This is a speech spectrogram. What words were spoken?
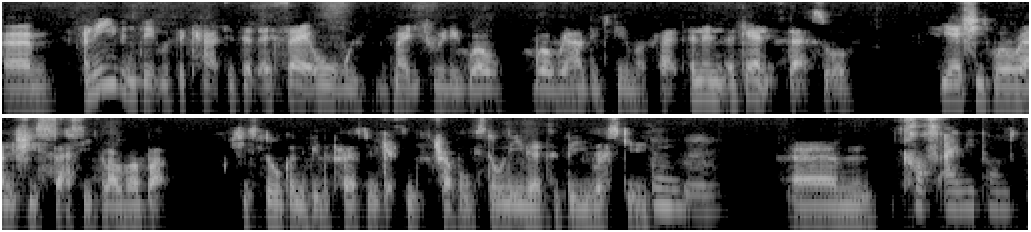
Um, and they even did with the characters that they say, oh, we've we've made this really well, well-rounded female character. And then again, it's that sort of, yeah, she's well-rounded, she's sassy, blah, blah, but she's still going to be the person who gets into trouble. We still need her to be rescued. Um, Cough, Amy Pond.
